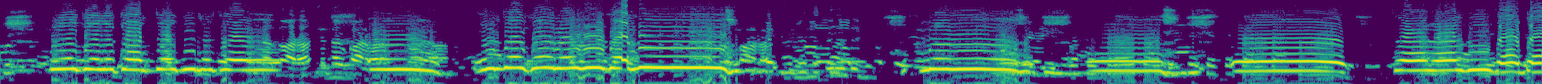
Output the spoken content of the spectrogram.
ਬਹੁਤ ਜ਼ਿਆਦਾ ਕਰਦਾ ਸੀ ਜ਼ਿਆਦਾ ਕਰਦਾ ਸੀ ਨਸ਼ਾ ਇਹਦਾ ਘਰ ਹੀ ਗੱਲ ਸਾਰਾ ਜੀ ਸਾਡਾ।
